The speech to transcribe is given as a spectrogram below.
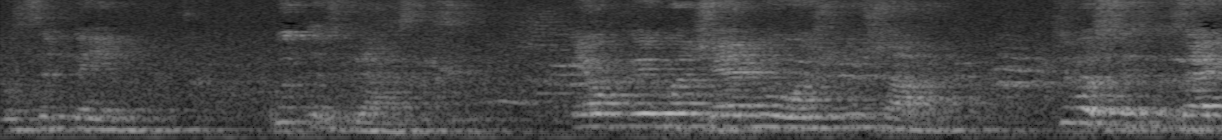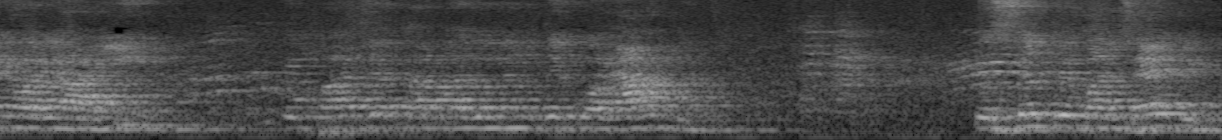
Você tem muitas graças. É o que o Evangelho hoje nos dá. Se vocês quiserem olhar aí, o padre já está mais ou menos decorado, o Santo Evangelho,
